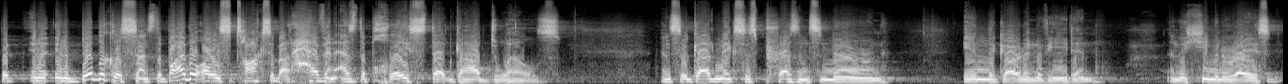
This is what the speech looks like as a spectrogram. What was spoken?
But in a, in a biblical sense, the Bible always talks about heaven as the place that God dwells. And so God makes his presence known in the Garden of Eden. And the human race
